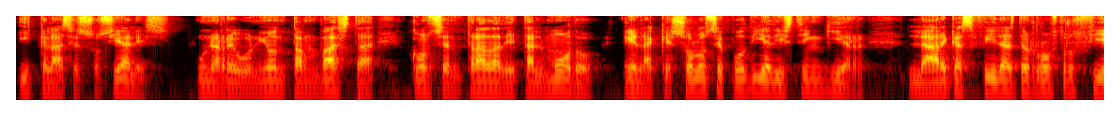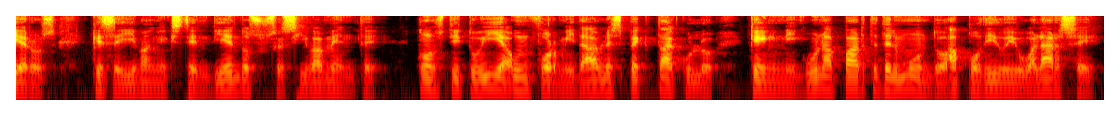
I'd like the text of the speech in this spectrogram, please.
y clases sociales. Una reunión tan vasta, concentrada de tal modo, en la que sólo se podía distinguir largas filas de rostros fieros que se iban extendiendo sucesivamente, constituía un formidable espectáculo que en ninguna parte del mundo ha podido igualarse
